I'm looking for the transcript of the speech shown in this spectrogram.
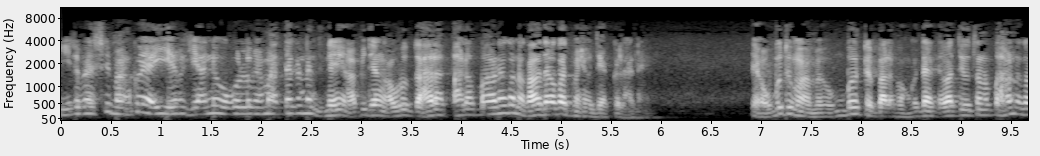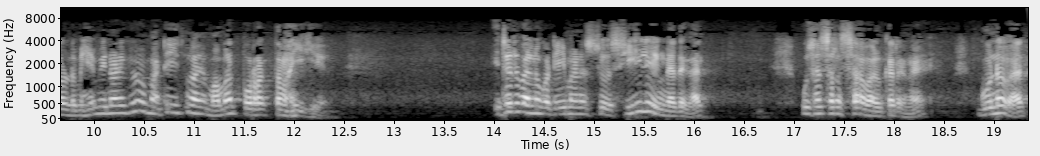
ඊට පස්සේ මම කිව්වා ඇයි එහෙම කියන්නේ ඕගොල්ලෝ මෙහෙම අත්දකන්න නෑ අපි දැන් අවුරුදු 10 15 භාවනා කරන කවදාකවත් මෙහෙම දෙයක් වෙලා නෑ. දැන් ඔබතුමා මේ උඹට බලපංකො දැන් දවස් දෙක තුනක් භාවනා කරනකොට මෙහෙම වෙනවනේ කිව්වා මට හිතුණා මමත් පොරක් තමයි කියන්නේ. ඊට බලනකොට මේ මිනිස්සු සීලයෙන් වැදගත් උසස් රසවල් කරන ගුණවත්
